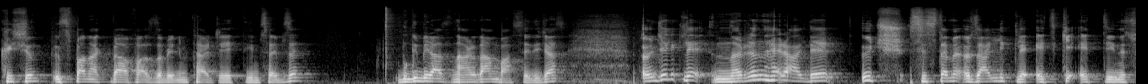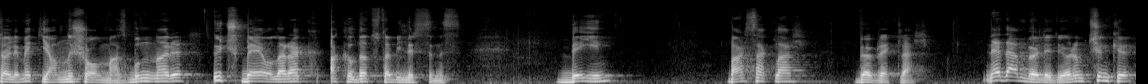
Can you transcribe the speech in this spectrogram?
kışın ıspanak daha fazla benim tercih ettiğim sebze. Bugün biraz nardan bahsedeceğiz. Öncelikle narın herhalde 3 sisteme özellikle etki ettiğini söylemek yanlış olmaz. Bunları 3B olarak akılda tutabilirsiniz. Beyin, bağırsaklar, böbrekler. Neden böyle diyorum? Çünkü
